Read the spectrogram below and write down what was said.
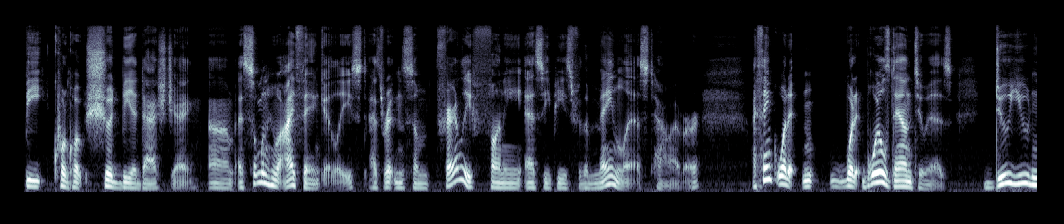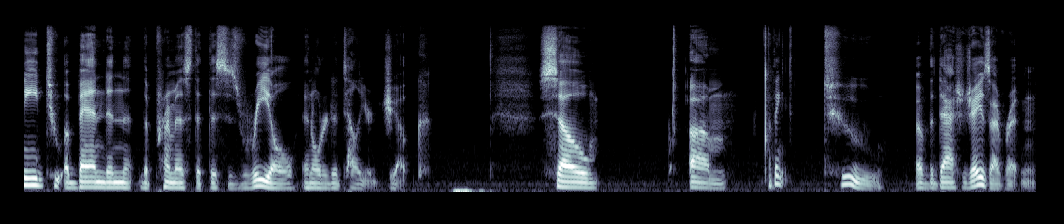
be quote unquote should be a dash J. Um, as someone who I think at least has written some fairly funny SCPs for the main list, however. I think what it what it boils down to is do you need to abandon the premise that this is real in order to tell your joke? So um I think two of the dash J's I've written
